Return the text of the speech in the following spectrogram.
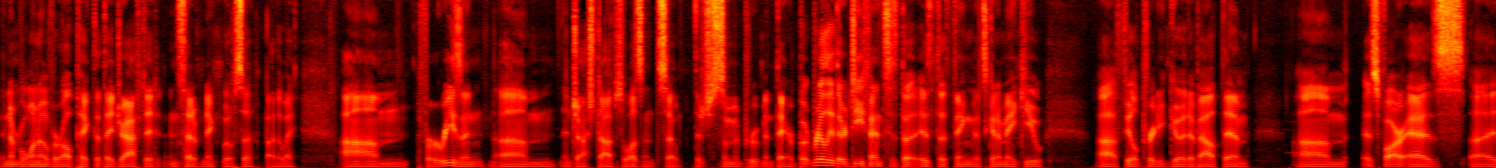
the number one overall pick that they drafted instead of Nick Bosa, by the way, um, for a reason. Um, and Josh Dobbs wasn't, so there's just some improvement there. But really, their defense is the is the thing that's going to make you uh, feel pretty good about them. Um, as far as uh,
